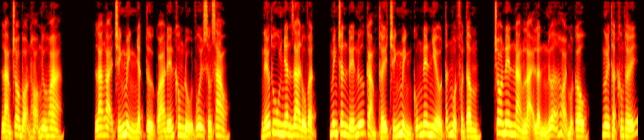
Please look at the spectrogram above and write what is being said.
làm cho bọn họ mưu hoa. Là ngại chính mình nhật tử quá đến không đủ vui sướng sao. Nếu thu nhân ra đồ vật, Minh chân đế nữ cảm thấy chính mình cũng nên nhiều tận một phần tâm, cho nên nàng lại lần nữa hỏi một câu, ngươi thật không thấy.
